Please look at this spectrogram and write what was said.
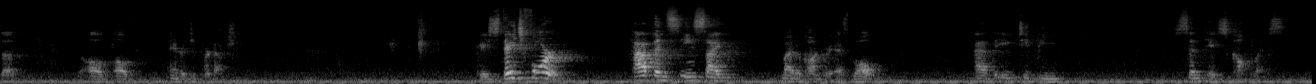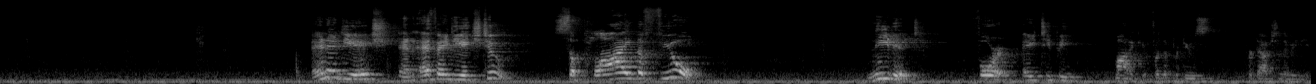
the, of, of energy production. Okay, stage four happens inside mitochondria as well at the ATP synthase complex. NADH and FADH2 supply the fuel needed for ATP molecule, for the produce, production of ATP.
